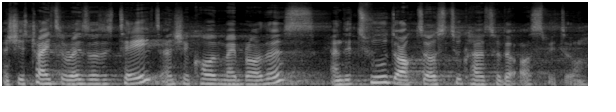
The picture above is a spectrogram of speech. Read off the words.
And she tried to resuscitate, and she called my brothers, and the two doctors took her to the hospital.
